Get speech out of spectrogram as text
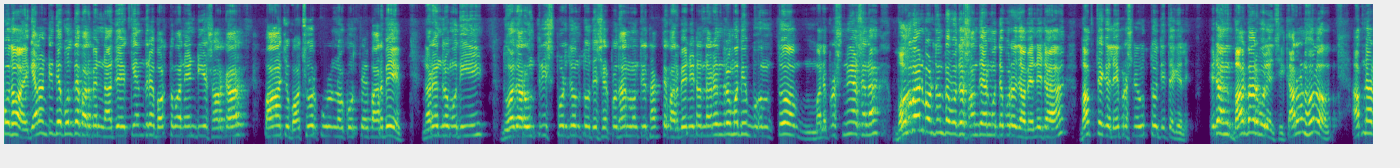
বোধ হয় গ্যারান্টি দিয়ে বলতে পারবেন না যে কেন্দ্রে বর্তমান এনডিএ সরকার পাঁচ বছর পূর্ণ করতে পারবে। নরেন্দ্র মোদী দু হাজার উনত্রিশ পর্যন্ত দেশের প্রধানমন্ত্রী থাকতে পারবেন। এটা নরেন্দ্র মোদী তো মানে প্রশ্নই আসে না। ভগবান পর্যন্ত বোধহয় সন্দেহের মধ্যে পড়ে যাবেন। এটা ভাবতে গেলে, প্রশ্নের উত্তর দিতে গেলে। এটা আমি বারবার বলেছি। কারণ হলো, আপনার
